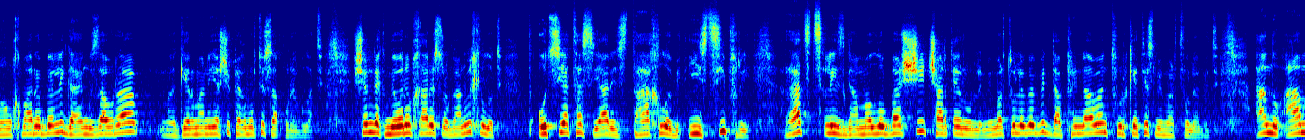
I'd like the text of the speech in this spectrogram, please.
მომხმარებელი გაემგზავრა გერმანიაში ფეხბურთის საყურებლად. შემდეგ მეორე მხარეს რო განვიხილოთ 20000 არის დაახლოებით ის ციფრი, რაც წლის განმავლობაში ჩარტერული მიმართულებებით დაფრინავენ თურქეთის მიმართულებით. ანუ ამ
